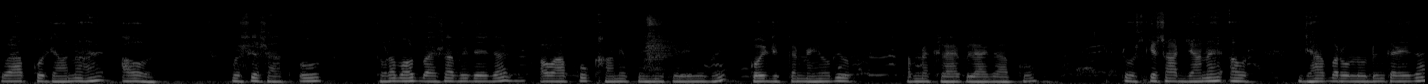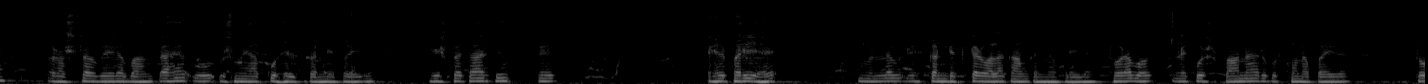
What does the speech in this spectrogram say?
तो आपको जाना है और उसके साथ वो थोड़ा बहुत पैसा भी देगा और आपको खाने पीने के लिए भी कोई दिक्कत नहीं होगी। अपना खिलाया पिलाएगा आपको। तो उसके साथ जाना है और जहाँ पर वो लोडिंग करेगा, रास्ता वगैरह बांधता है, वो उसमें आपको हेल्प करनी पड़ेगी। जिस प्रकार की एक हेल्पर ही है मतलब कंडक्टर वाला काम करना पड़ेगा। थोड़ा बहुत कुछ पाना है तो कुछ खोना पड़ेगा। तो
